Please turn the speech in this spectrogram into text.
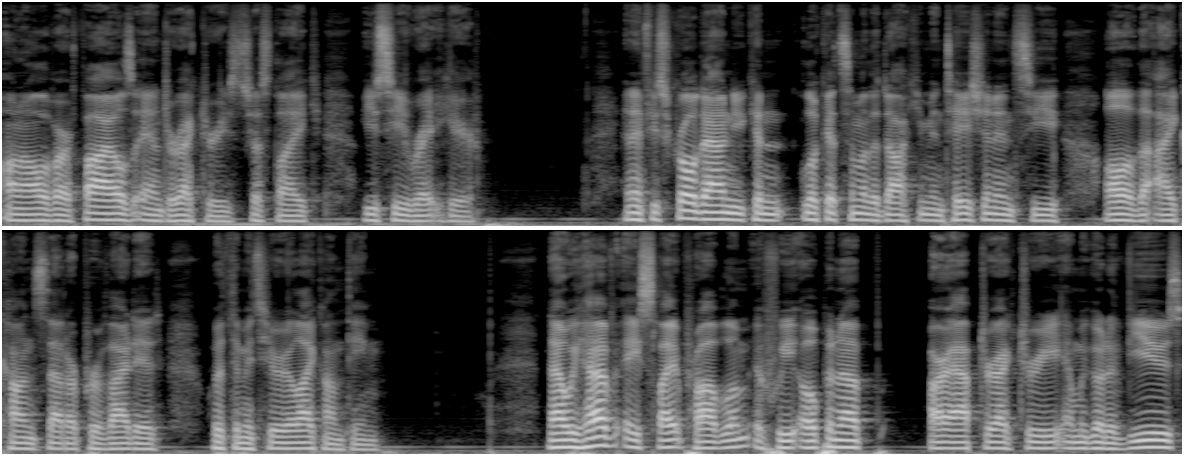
on all of our files and directories, just like you see right here. And if you scroll down, you can look at some of the documentation and see all of the icons that are provided with the material icon theme. Now we have a slight problem. If we open up our app directory and we go to views,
